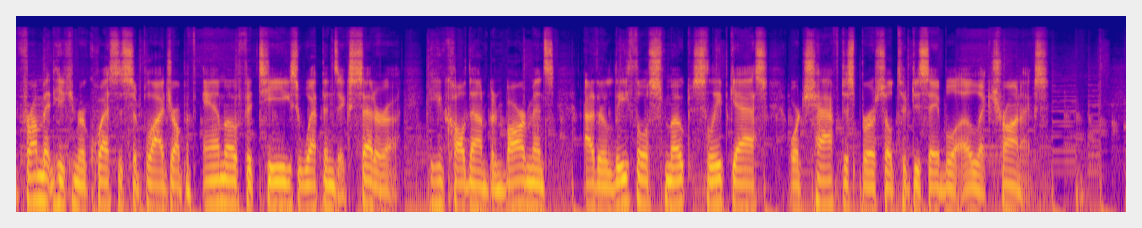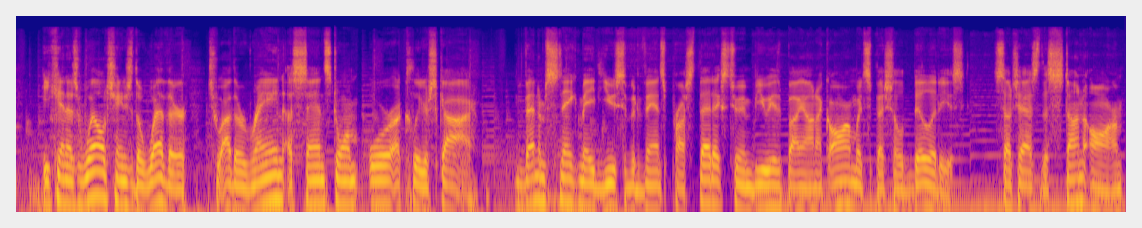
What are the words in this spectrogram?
From it, he can request a supply drop of ammo, fatigues, weapons, etc. He can call down bombardments, either lethal, smoke, sleep gas, or chaff dispersal to disable electronics. He can as well change the weather to either rain, a sandstorm, or a clear sky. Venom Snake made use of advanced prosthetics to imbue his bionic arm with special abilities, such as the Stun Arm,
